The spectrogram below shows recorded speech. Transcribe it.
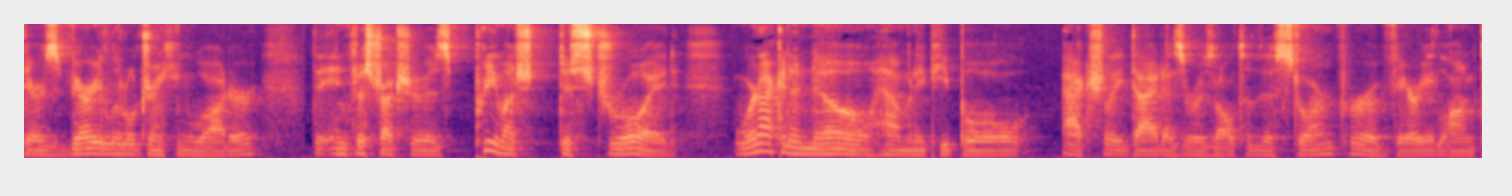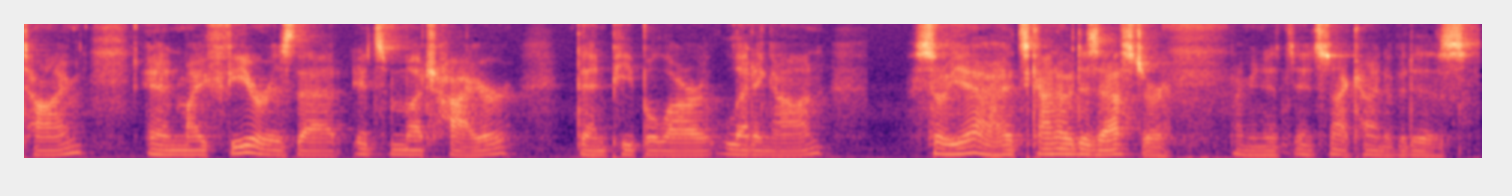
There's very little drinking water. The infrastructure is pretty much destroyed. We're not going to know how many people actually died as a result of this storm for a very long time. And my fear is that it's much higher than people are letting on. So, yeah, it's kind of a disaster. I mean, it, it's not kind of, it is.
